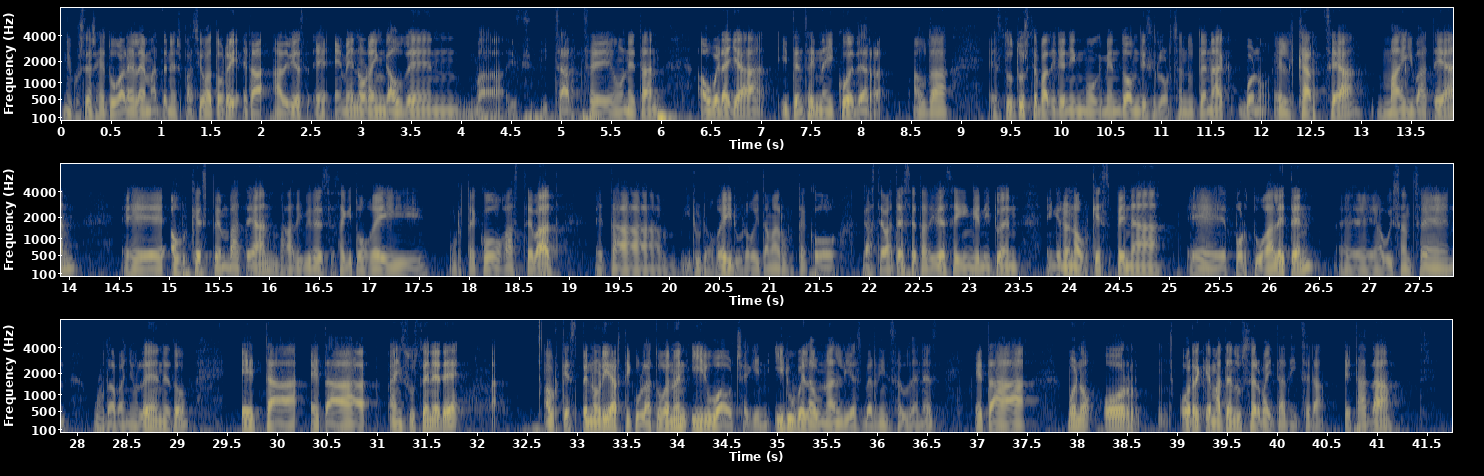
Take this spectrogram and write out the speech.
nik uste zaitu garela ematen espazio bat horri, eta adibidez, e, hemen orain gauden ba, itzartze honetan, hau bera ja, itentzait nahiko ederra. Hau da, ez dut uste badirenik mugimendu handiz lortzen dutenak, bueno, elkartzea, mai batean, e, aurkezpen batean, ba, adibidez, ezakit hogei urteko gazte bat, eta irurogei, irurogei tamar urteko gazte batez, eta dibez egin genituen, egin genuen aurkezpena e, Portugaleten, e, hau izan zen uda baino lehen edo, eta, eta hain zuzen ere, aurkezpen hori artikulatu genuen hiru ahotsekin, hiru belaunaldi ezberdin zeuden, ez? Eta, bueno, hor, horrek ematen du zerbait aditzera, eta da,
